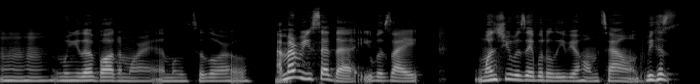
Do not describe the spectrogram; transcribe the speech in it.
hmm When you left Baltimore and moved to Laurel. I remember you said that you was like, once you was able to leave your hometown, because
